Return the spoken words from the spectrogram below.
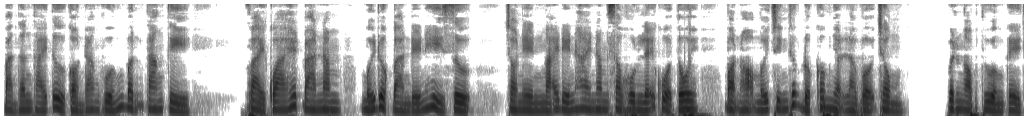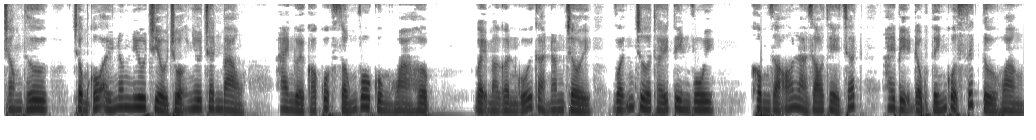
bản thân thái tử còn đang vướng bận tang kỳ. Phải qua hết 3 năm mới được bàn đến hỷ sự, cho nên mãi đến 2 năm sau hôn lễ của tôi, bọn họ mới chính thức được công nhận là vợ chồng. Vân Ngọc thường kể trong thư, chồng cô ấy nâng niu chiều chuộng như chân bảo, hai người có cuộc sống vô cùng hòa hợp. Vậy mà gần gũi cả năm trời, Vẫn chưa thấy tin vui. Không rõ là do thể chất Hay bị độc tính của xích tử hoàng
